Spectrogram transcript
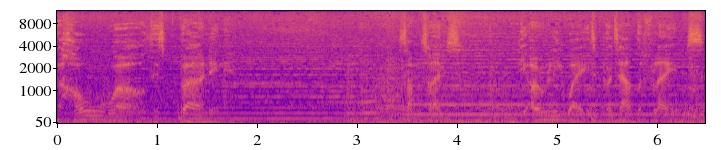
The whole world is burning. Sometimes the only way to put out the flames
